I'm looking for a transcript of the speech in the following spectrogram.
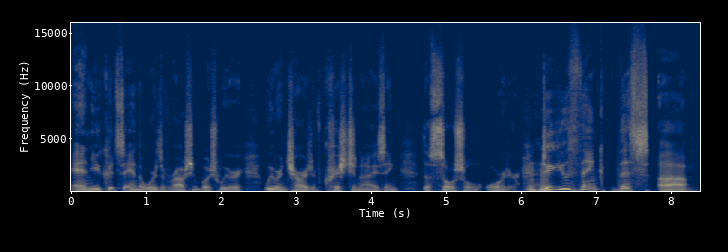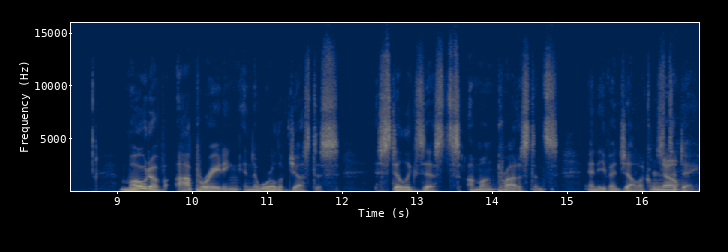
And you could say, in the words of Rauschenbusch, we were, we were in charge of Christianizing the social order. Do you think this uh, mode of operating in the world of justice still exists among Protestants and evangelicals No. today?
